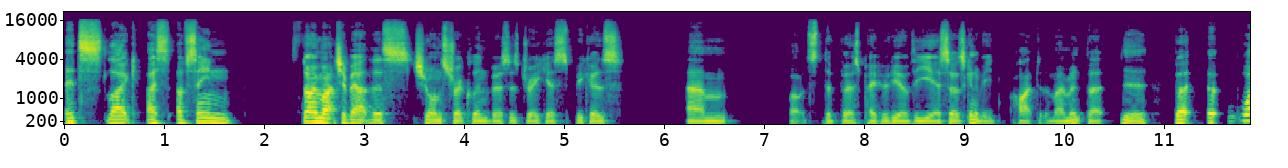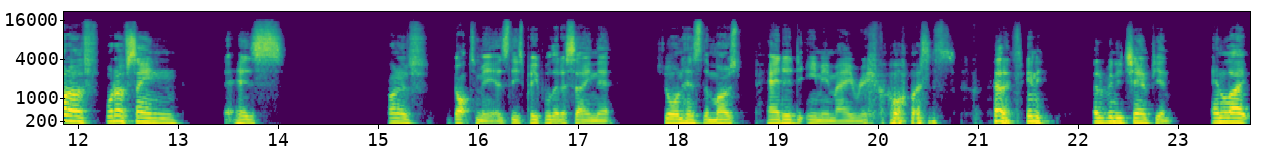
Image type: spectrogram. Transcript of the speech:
it's like I, have seen so much about this Sean Strickland versus Dricus because, um, well, it's the first pay per view of the year, so it's going to be hyped at the moment. But yeah, but uh, what I've what I've seen that has kind of got to me is these people that are saying that Sean has the most padded MMA records out of any out of any champion, and like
